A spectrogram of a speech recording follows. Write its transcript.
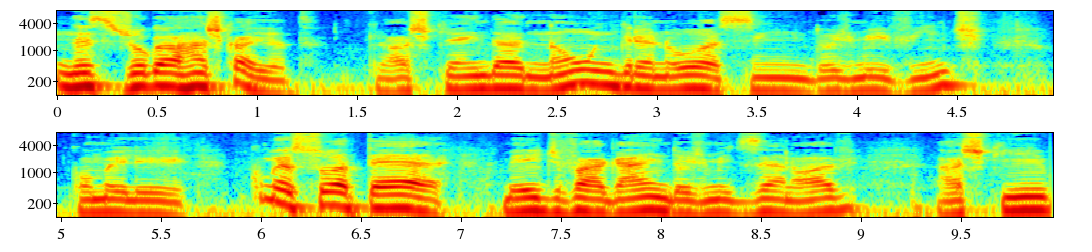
nesse jogo é o Arrascaeta. Que eu acho que ainda não engrenou assim em 2020, como ele começou até meio devagar em 2019. Acho que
